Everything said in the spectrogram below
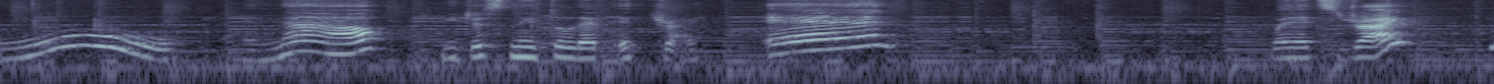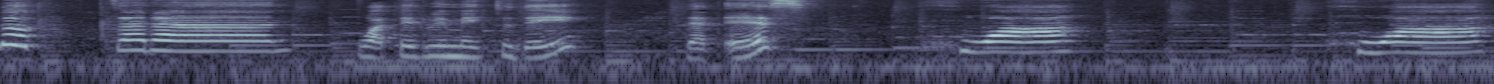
Ooh. And now, you just need to let it dry. And when it's dry, look, ta-da! What did we make today? That is hua. Hua.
